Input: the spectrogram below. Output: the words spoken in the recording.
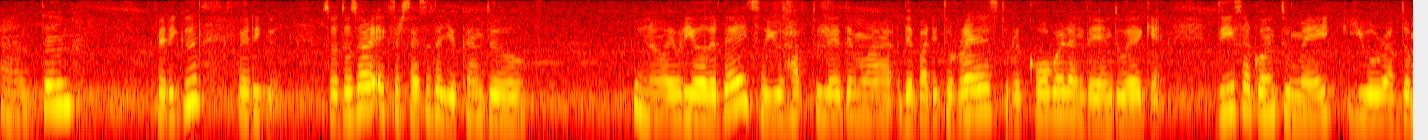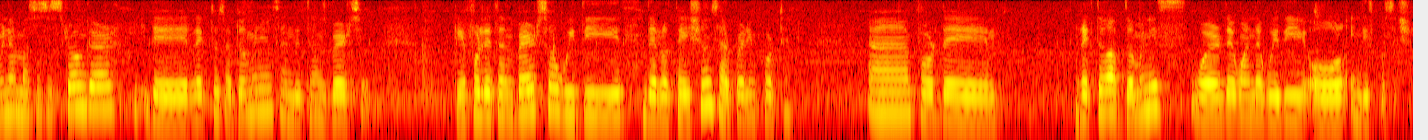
and ten. Very good, very good. So those are exercises that you can do, you know, every other day. So you have to let them, uh, the body to rest, to recover, and then do it again. These are going to make your abdominal muscles stronger, the rectus abdominis and the transversal. Okay, for the transversal, we did the rotations are very important. And for the recto abdominis, were the one that we did all in this position.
